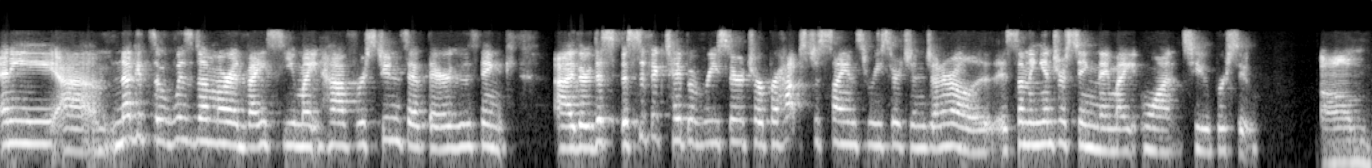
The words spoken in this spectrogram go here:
any um, nuggets of wisdom or advice you might have for students out there who think either this specific type of research or perhaps just science research in general is something interesting they might want to pursue? Um,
